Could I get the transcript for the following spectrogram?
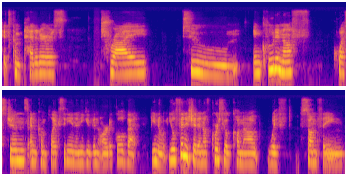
its competitors try to um, include enough questions and complexity in any given article that you know you'll finish it and of course you'll come out with something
